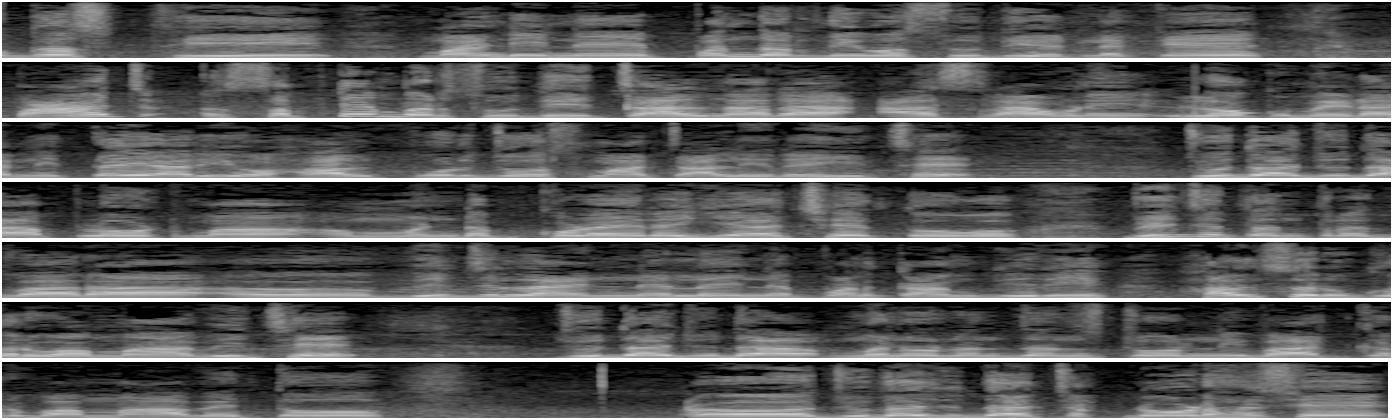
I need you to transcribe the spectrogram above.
ઓગસ્ટથી માંડીને પંદર દિવસ સુધી એટલે કે પાંચ સપ્ટેમ્બર સુધી ચાલનારા આ શ્રાવણી લોકમેળાની તૈયારીઓ હાલ પૂરજોશમાં ચાલી રહી છે. જુદા જુદા પ્લોટમાં મંડપ ખોડાઈ રહ્યા છે તો વીજ તંત્ર દ્વારા વીજ લાઇનને લઈને પણ કામગીરી હાલ શરૂ કરવામાં આવી છે. જુદા જુદા મનોરંજન સ્ટોરની વાત કરવામાં આવે તો જુદા જુદા ચકડોળ હશે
